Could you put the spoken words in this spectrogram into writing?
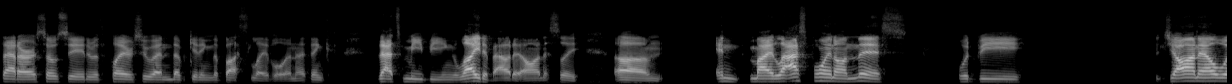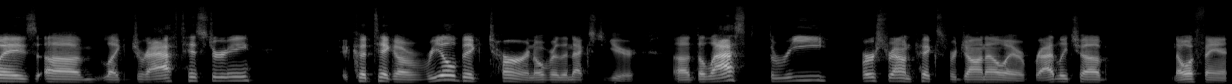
that are associated with players who end up getting the bust label, and I think that's me being light about it, honestly. Um, and my last point on this would be John Elway's um, like draft history. It could take a real big turn over the next year. Uh, the last three first round picks for John Elway are Bradley Chubb, Noah Fant,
